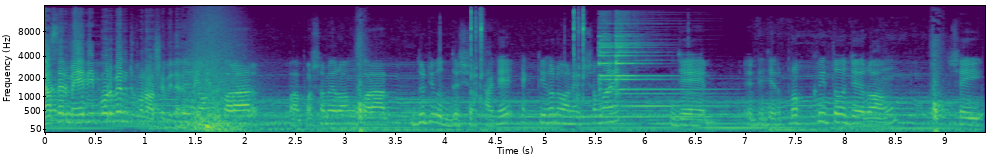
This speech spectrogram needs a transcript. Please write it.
গাছের মেহেদি পড়বেন তো কোনো অসুবিধা নেই। করার বা পশমে রং করার দুটি উদ্দেশ্য থাকে। একটি হলো অনেক সময় যে নিজের প্রকৃত যে রং, সেই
